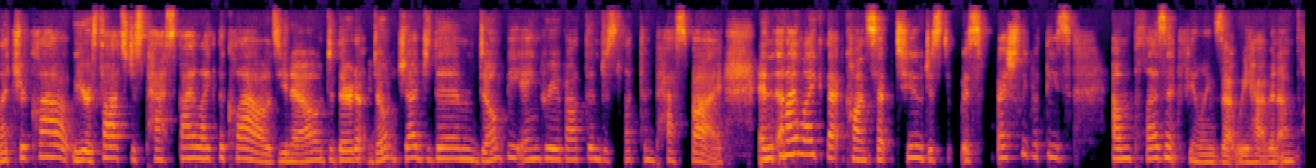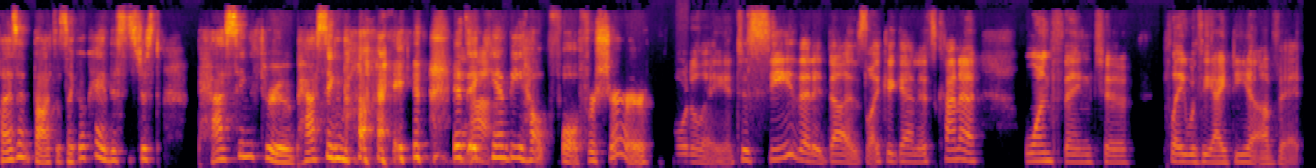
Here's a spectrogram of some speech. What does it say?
let your cloud your thoughts just pass by like the clouds, you know. There don't judge them, don't be angry about them, just let them pass by. And and I like that concept too, just especially with these unpleasant feelings that we have and unpleasant thoughts. It's like, okay, this is just passing through, passing by. it, yeah. it can be helpful for sure. Totally. To see that it does, like, again, it's kind of one thing to play with the idea of it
